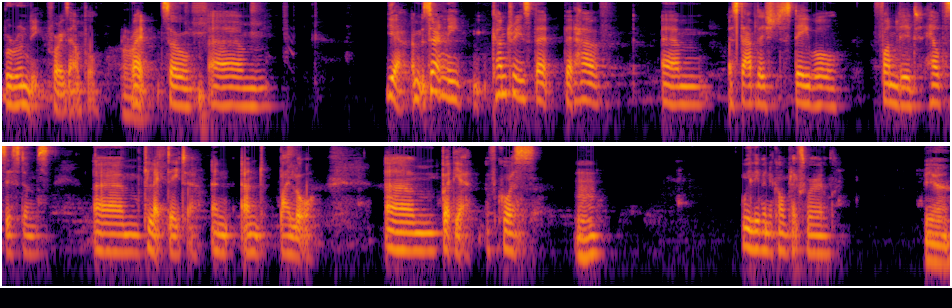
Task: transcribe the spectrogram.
Burundi, for example right. right. So, um, yeah, um, certainly countries that that have um, established, stable, funded health systems um, collect data and and by law. Um, but yeah, of course, we live in a complex world. Yeah.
